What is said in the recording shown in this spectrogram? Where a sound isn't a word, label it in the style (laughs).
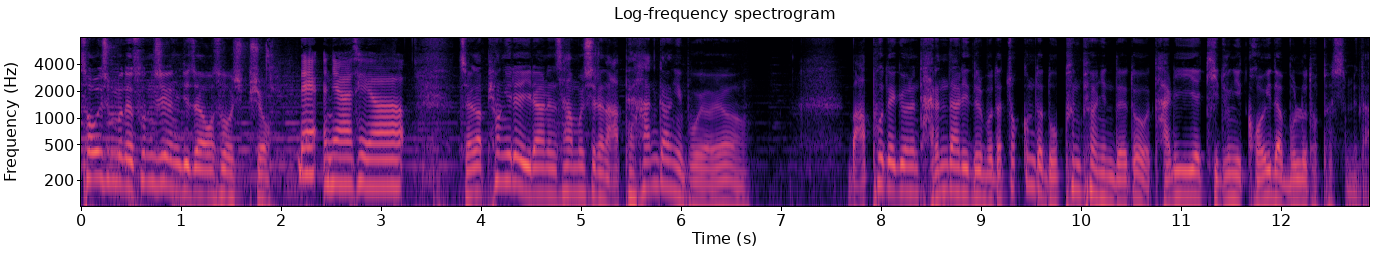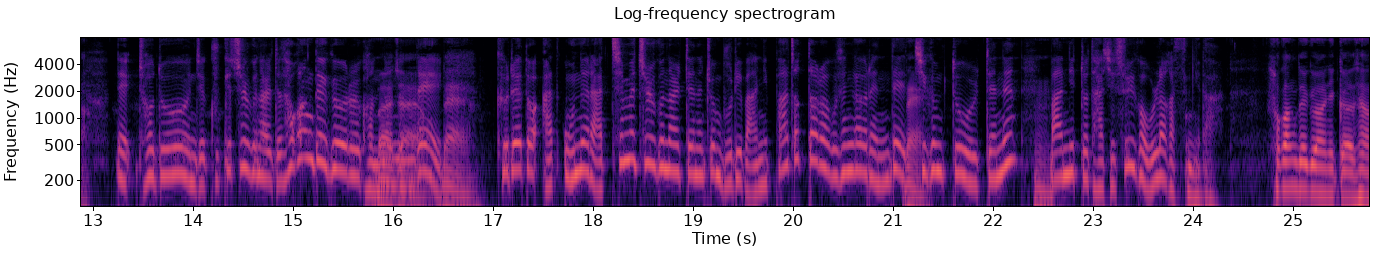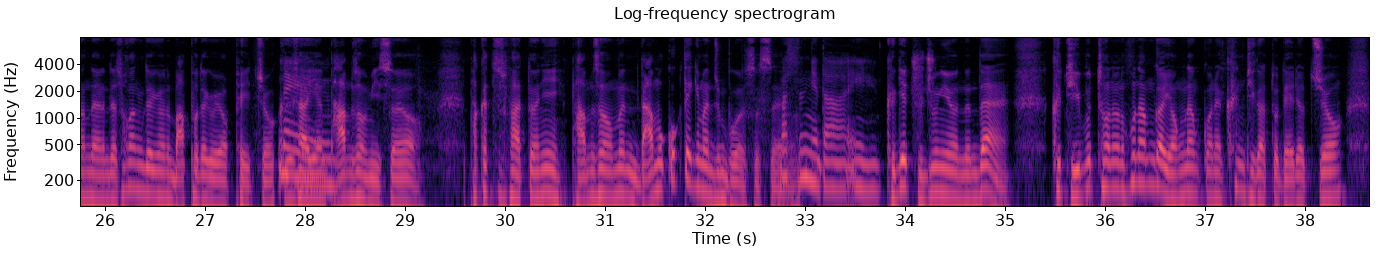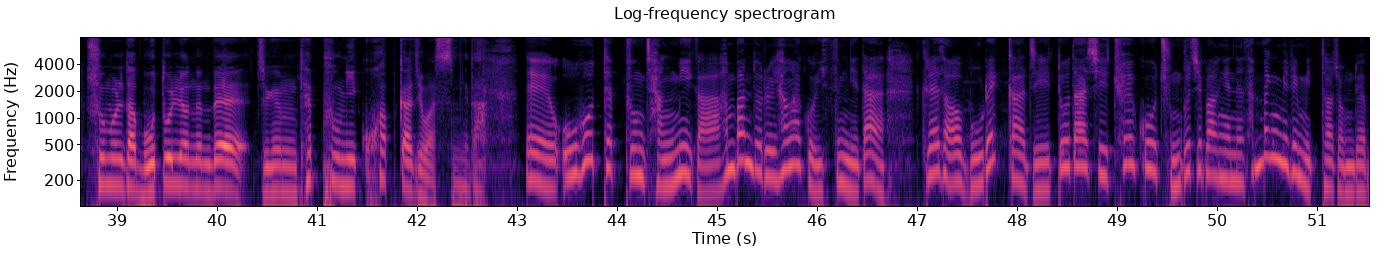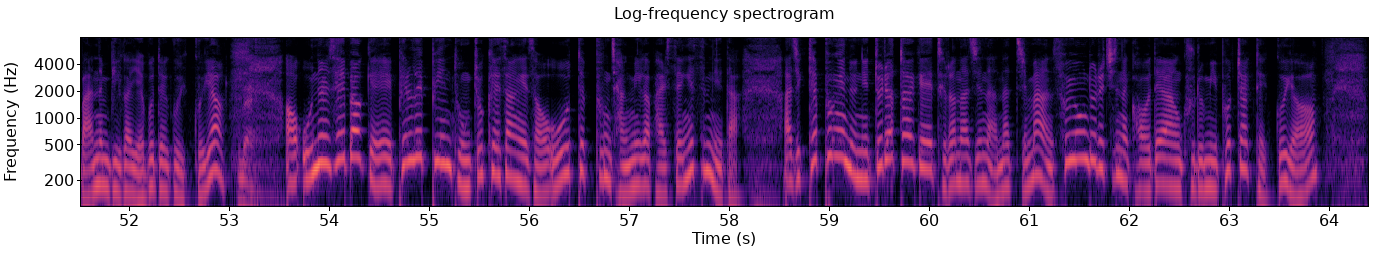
서울신문의 손지은 기자 어서 오십시오. 네, 안녕하세요. 제가 평일에 일하는 사무실은 앞에 한강이 보여요. 마포대교는 다른 다리들보다 조금 더 높은 편인데도 다리의 기둥이 거의 다 물로 덮였습니다. 네, 저도 이제 국회 출근할 때 서강대교를 건넜는데 네. 그래도 아, 오늘 아침에 출근할 때는 좀 물이 많이 빠졌다라고 생각을 했는데 네. 지금 또 올 때는 음. 많이 또 다시 수위가 올라갔습니다. 서강대교 하니까 생각나는데 서강대교는 마포대교 옆에 있죠. 그 네. 사이엔 밤섬이 있어요. 바깥에서 봤더니 밤섬은 나무 꼭대기만 좀 보였었어요. 맞습니다. 예. 그게 주중이었는데 그 뒤부터는 호남과 영남권에 큰 비가 또 내렸죠. 숨을 다 못 돌렸는데 지금 태풍이 코앞까지 왔습니다. 네, 5호 태풍 장미가 한반도를 향하고 있습니다. 그래서 모레까지 또다시 최고 중부지방에는 300mm 정도의 많은 비가 예보되고 있고요. 네. 어, 오늘 새벽에 필리핀 동쪽 해상에서 5호 태풍 장미가 발생했습니다. 아직 태풍의 눈 눈이 뚜렷하게 드러나지는 않았지만 소용돌이 치는 거대한 구름이 포착됐고요.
